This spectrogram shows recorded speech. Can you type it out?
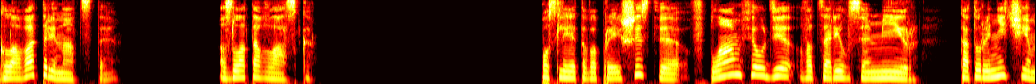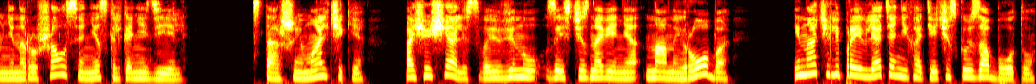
Глава 13. Златовласка. После этого происшествия в Пламфилде воцарился мир, который ничем не нарушался несколько недель. Старшие мальчики ощущали свою вину за исчезновение Наны и Роба и начали проявлять о них отеческую заботу,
